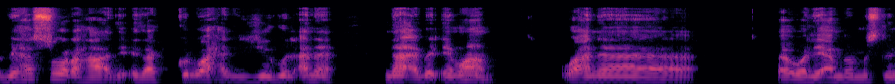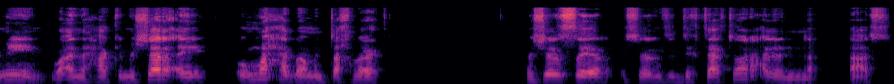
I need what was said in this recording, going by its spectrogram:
بهالصورة هذه إذا كل واحد يجي يقول أنا نائب الإمام وأنا ولي أمر المسلمين وأنا الحاكم الشرعي وما حد ما منتخبك فشو يصير؟ يصير أنت دكتاتور على الناس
